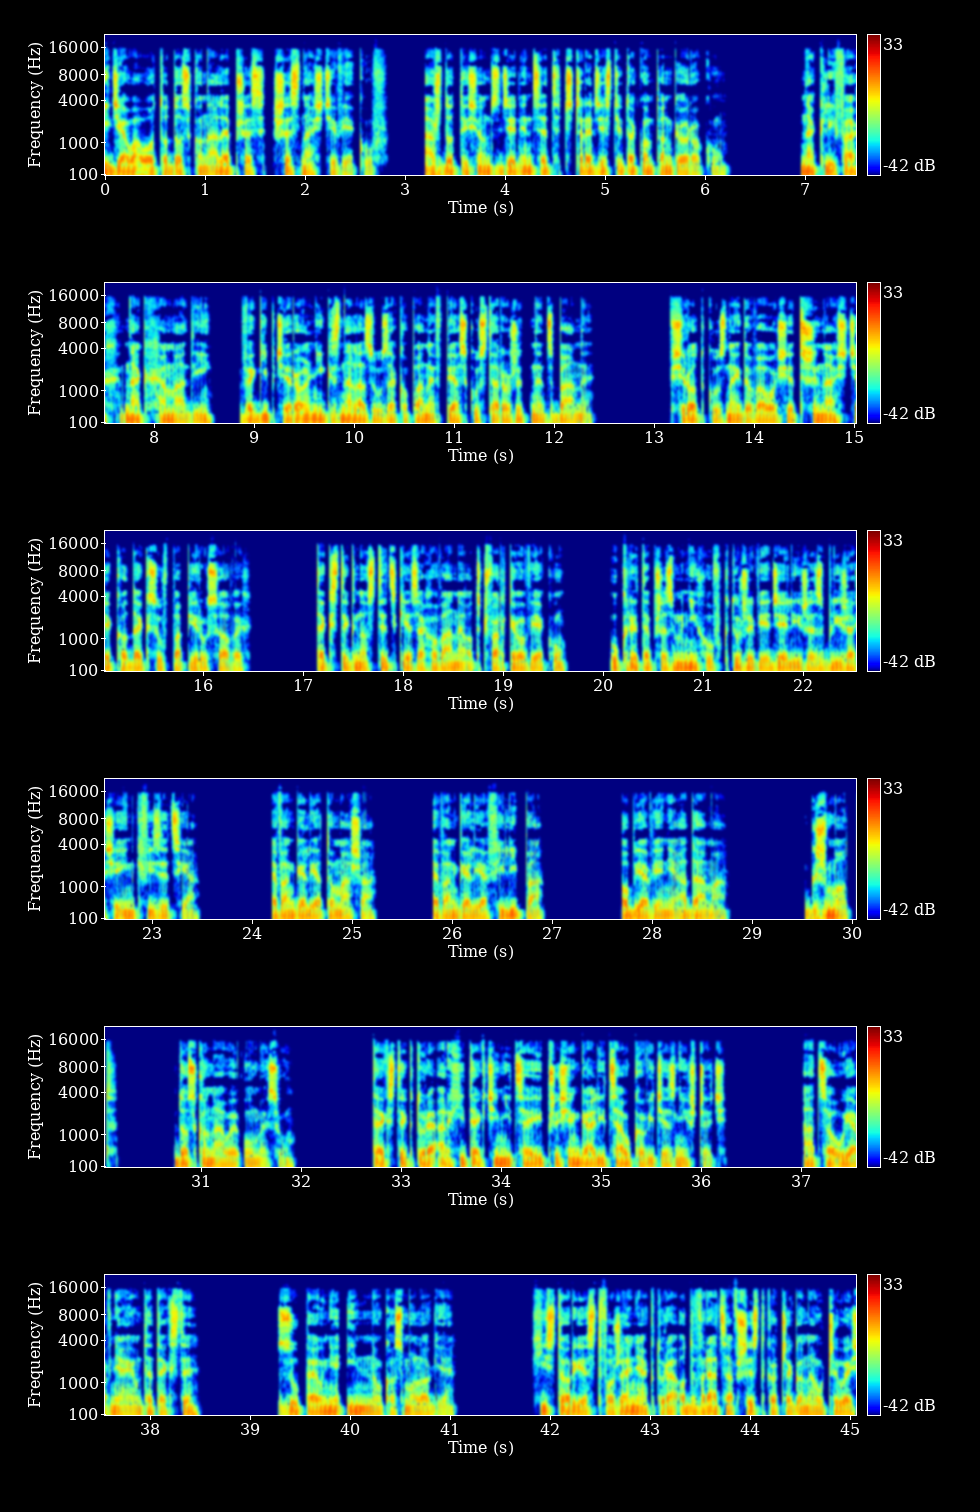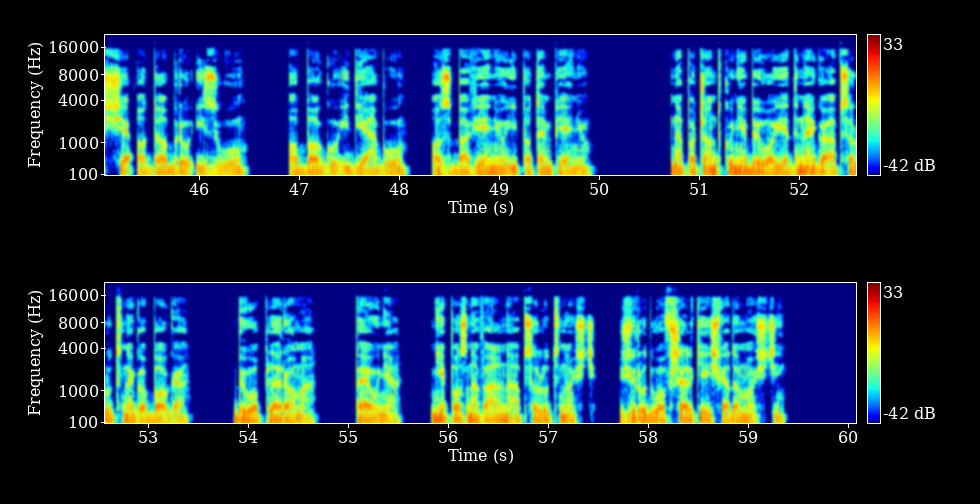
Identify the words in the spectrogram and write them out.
I działało to doskonale przez XVI wieków, aż do 1945 roku. Na klifach Nag Hammadi w Egipcie rolnik znalazł zakopane w piasku starożytne dzbany. W środku znajdowało się 13 kodeksów papirusowych, teksty gnostyckie zachowane od IV wieku, ukryte przez mnichów, którzy wiedzieli, że zbliża się inkwizycja. Ewangelia Tomasza, Ewangelia Filipa, objawienie Adama. Grzmot, doskonały umysł. Teksty, które architekci Nicei przysięgali całkowicie zniszczyć. A co ujawniają te teksty? Zupełnie inną kosmologię. Historię stworzenia, która odwraca wszystko, czego nauczyłeś się o dobru i złu, o Bogu i diabłu, o zbawieniu i potępieniu. Na początku nie było jednego absolutnego Boga. Było pleroma, pełnia, niepoznawalna absolutność, źródło wszelkiej świadomości.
